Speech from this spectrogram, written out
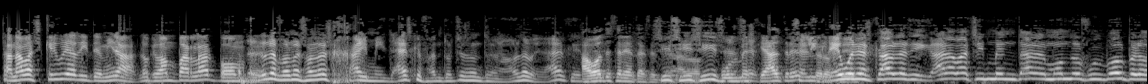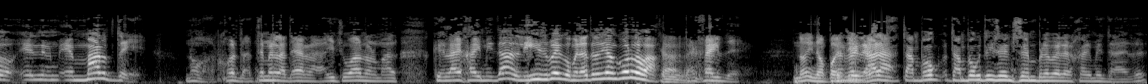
t'anava a escriure i a dir mira, el que vam parlar, pom. De totes formes, són les jaimitats que fan tots els entrenadors, de vegades. Que A voltes tenien tres Sí, sí, sí. entrenadors, uns més que altres, Se li però creuen sí. els cables i ara vaig inventar el món del futbol, però en, en Marte. No, escolta, estem en la Terra, i jugar normal. Que la jaimitat, l'Isbe, com l'altre dia en Córdoba, Claro. perfecte. No, i no pots dir res. Ara, tampoc, tampoc dicen sempre ver les jaimitats, eh?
